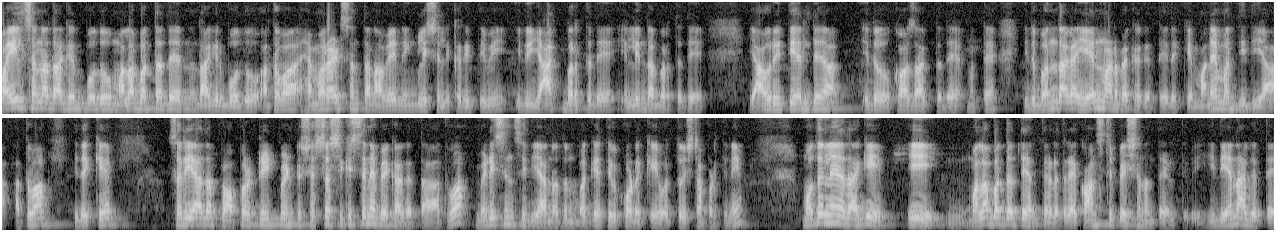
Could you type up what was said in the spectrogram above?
ಪೈಲ್ಸ್ ಅನ್ನೋದಾಗಿರ್ಬೋದು, ಮಲಬದ್ಧತೆ ಅನ್ನೋದಾಗಿರ್ಬೋದು, ಅಥವಾ ಹೆಮರಾಯ್ಡ್ಸ್ ಅಂತ ನಾವೇನು ಇಂಗ್ಲೀಷಲ್ಲಿ ಕರಿತೀವಿ, ಇದು ಯಾಕೆ ಬರ್ತದೆ, ಎಲ್ಲಿಂದ ಬರ್ತದೆ, ಯಾವ ರೀತಿಯಲ್ಲಿ ಇದು ಕಾಸ್ ಆಗ್ತದೆ, ಮತ್ತು ಇದು ಬಂದಾಗ ಏನು ಮಾಡಬೇಕಾಗತ್ತೆ, ಇದಕ್ಕೆ ಮನೆ ಮದ್ದಿದೆಯಾ ಅಥವಾ ಇದಕ್ಕೆ ಸರಿಯಾದ ಪ್ರಾಪರ್ ಟ್ರೀಟ್ಮೆಂಟ್ ಶಸ್ತ್ರಚಿಕಿತ್ಸೆನೇ ಬೇಕಾಗುತ್ತಾ, ಅಥವಾ ಮೆಡಿಸಿನ್ಸ್ ಇದೆಯಾ ಅನ್ನೋದನ್ನ ಬಗ್ಗೆ ತಿಳ್ಕೊಡೋಕ್ಕೆ ಇವತ್ತು ಇಷ್ಟಪಡ್ತೀನಿ. ಮೊದಲನೇದಾಗಿ ಈ ಮಲಬದ್ಧತೆ ಅಂತ ಹೇಳಿದ್ರೆ ಕಾನ್ಸ್ಟಿಪೇಷನ್ ಅಂತ ಹೇಳ್ತೀವಿ. ಇದೇನಾಗುತ್ತೆ,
